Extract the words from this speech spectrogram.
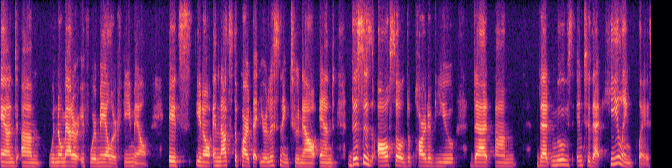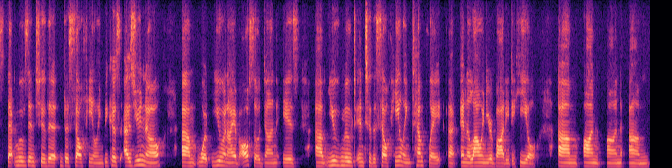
and um, no matter if we're male or female it's you know and that's the part that you're listening to now. And this is also the part of you that um, that moves into that healing place that moves into the the self healing because as you know um, what you and i have also done is um, you've moved into the self healing template uh, and allowing your body to heal um, on on um,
